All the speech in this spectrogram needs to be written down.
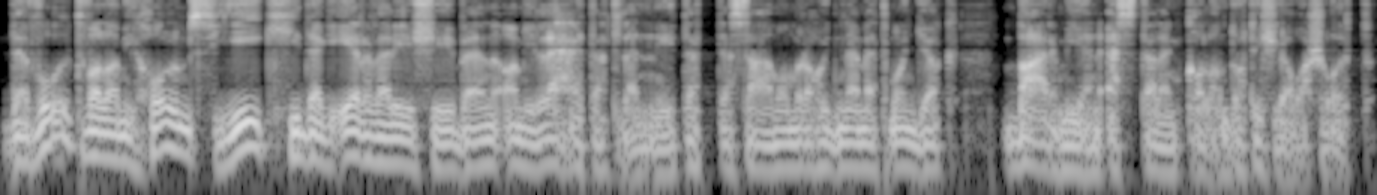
De volt valami Holmes jéghideg érvelésében, ami lehetetlenné tette számomra, hogy nemet mondjak, bármilyen esztelen kalandot is javasolt.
